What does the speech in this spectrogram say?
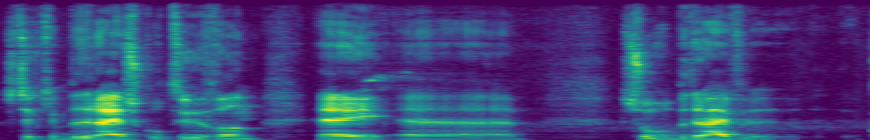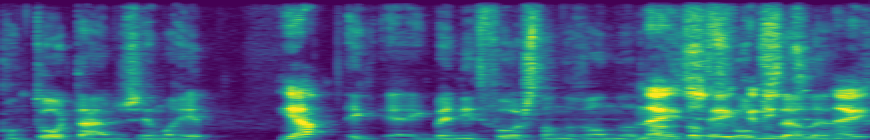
stukje bedrijfscultuur van, hey, eh, sommige bedrijven, kantoortuin is helemaal hip. Ja, Ik, ik ben niet voorstander van dat, nee, dat zeker niet. Nee.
